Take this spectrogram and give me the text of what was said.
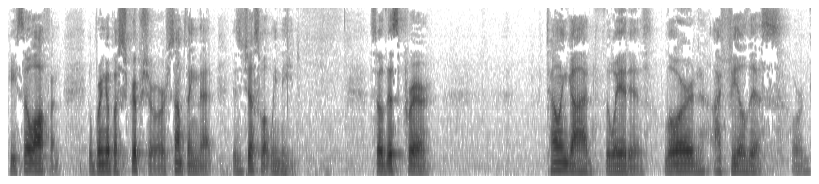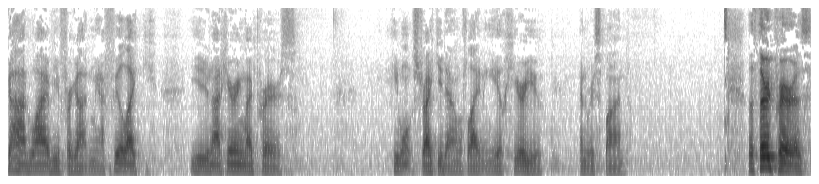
He so often will bring up a scripture or something that is just what we need. So, this prayer, telling God the way it is Lord, I feel this. Or, God, why have you forgotten me? I feel like you're not hearing my prayers. He won't strike you down with lightning, He'll hear you and respond. The third prayer is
